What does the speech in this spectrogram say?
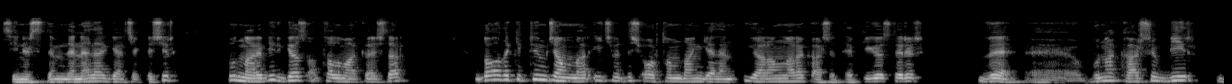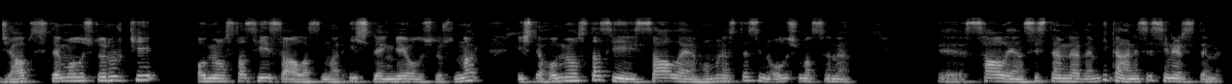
sinir sisteminde neler gerçekleşir? Bunlara bir göz atalım arkadaşlar. Doğadaki tüm canlılar iç ve dış ortamdan gelen uyaranlara karşı tepki gösterir ve e, buna karşı bir cevap sistemi oluşturur ki homeostasiyi sağlasınlar, iç dengeyi oluştursunlar. İşte homeostasiyi sağlayan, homeostasinin oluşmasını e, sağlayan sistemlerden bir tanesi sinir sistemi.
